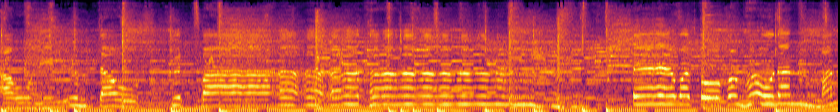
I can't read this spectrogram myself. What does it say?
เอาให้ลืมเจ้าคิดบาทา ว่าโตของเฮานั้นมัน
